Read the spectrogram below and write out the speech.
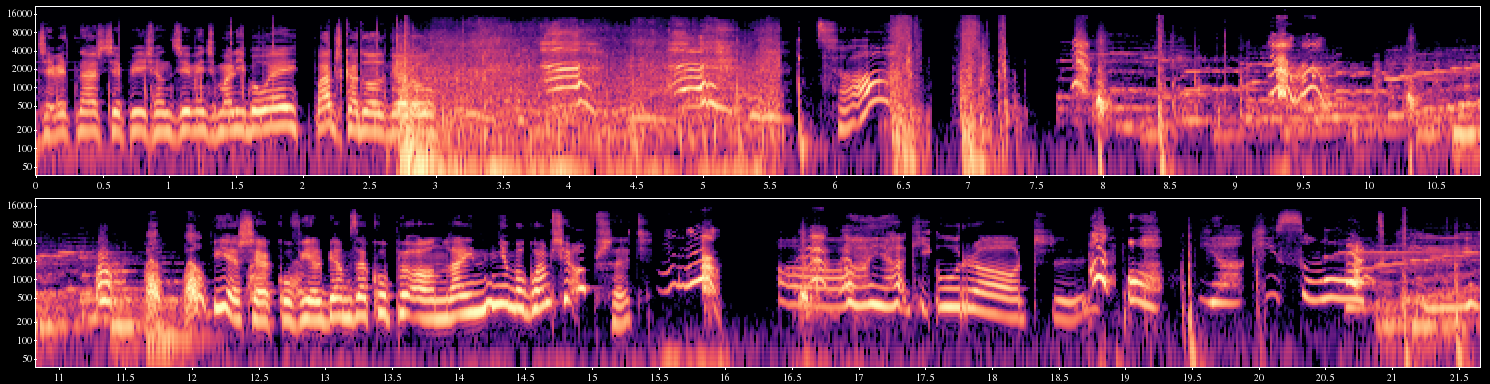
1959 Malibu Way, paczka do odbioru. Co? Wiesz, jak uwielbiam zakupy online, nie mogłam się oprzeć. O, jaki uroczy. O, jaki słodki.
